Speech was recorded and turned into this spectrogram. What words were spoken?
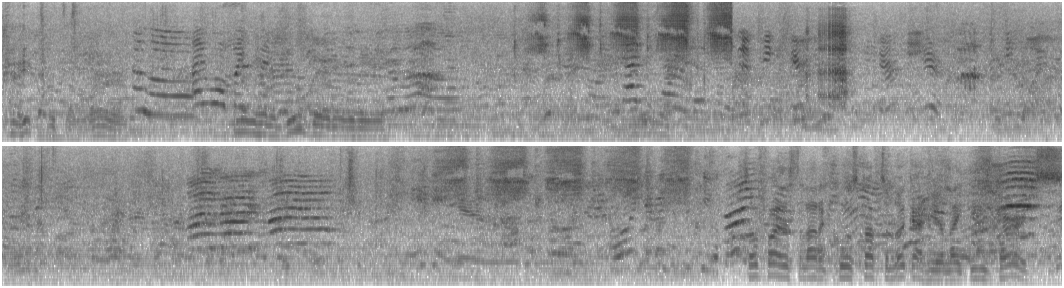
okay, it's a bird. Hello. I want And then we have a blue bed over there. So far, there's a lot of cool stuff to look at here, like these birds.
